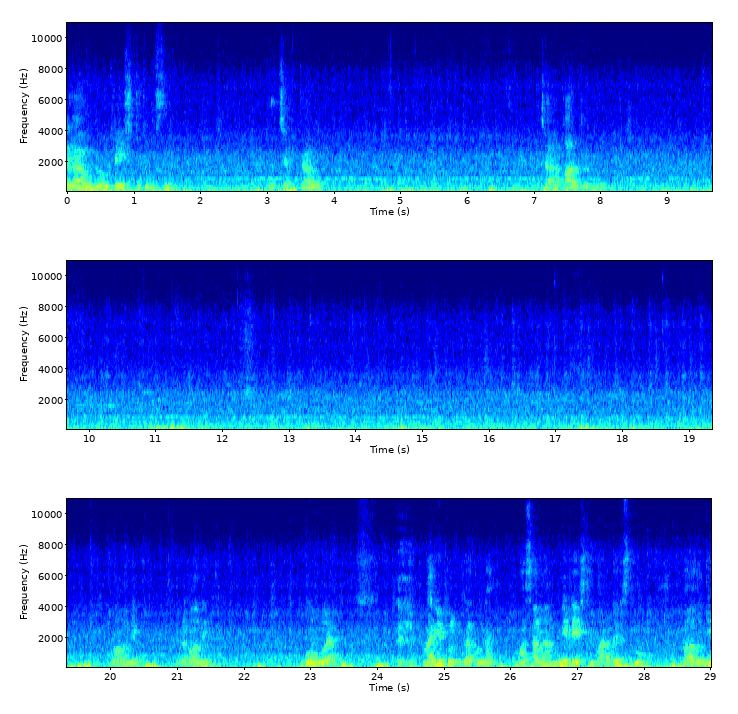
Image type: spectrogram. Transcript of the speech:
ఎలా ఉందో టేస్ట్ చూసి చెప్తాను. చాలా బాగుంటుంది బాగుంది చాలా బాగుంది గోంగూర. మరీ పులుపు కాకుండా మసాలా అన్ని టేస్ట్ బాగా తెలుస్తూ బాగుంది.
